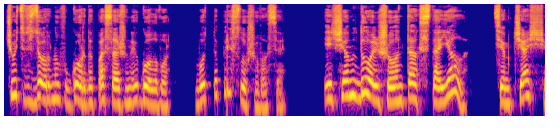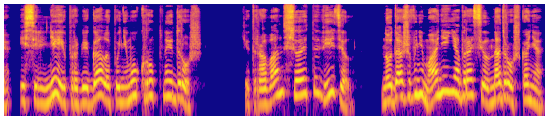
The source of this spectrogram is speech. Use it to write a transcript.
чуть вздернув гордо посаженную голову, будто прислушивался. И чем дольше он так стоял, тем чаще и сильнее пробегала по нему крупная дрожь. Хитрован все это видел, но даже внимания не обратил на дрожь коня,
